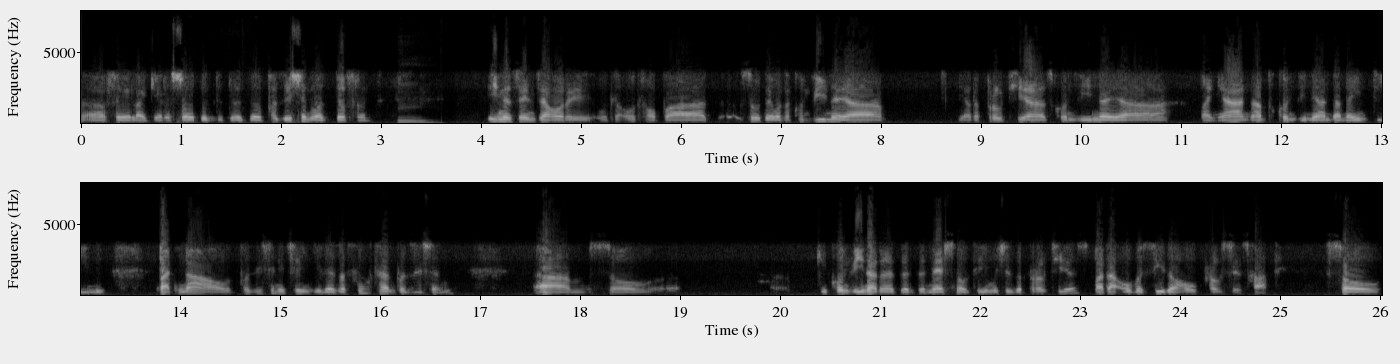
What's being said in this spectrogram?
uh, fair like so the, the the position was different. Mm. In a sense ya gore o tlhopha so there was a convener ya ya the Proteas convener ya Banyana convener under 19 but now position is changing there's a full-time position um, so ke convener the, the, the national team, which is the Proteas, but I oversee the whole process. So,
